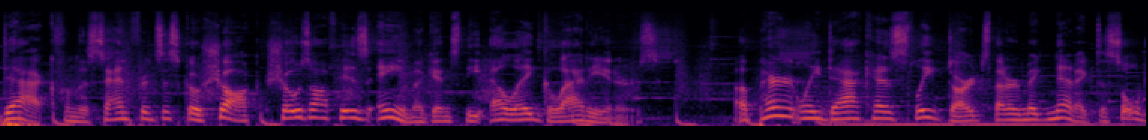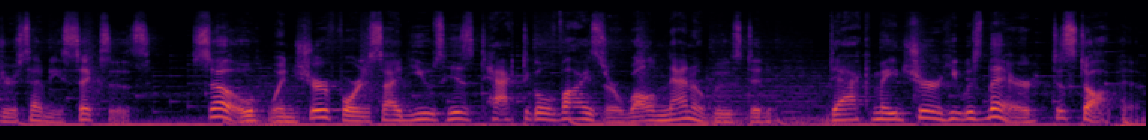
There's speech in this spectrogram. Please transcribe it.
Dhak from the San Francisco Shock shows off his aim against the LA Gladiators. Apparently, Dhak has sleep darts that are magnetic to Soldier 76's. So, when Surefour decided to use his tactical visor while nano boosted, Dhak made sure he was there to stop him.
